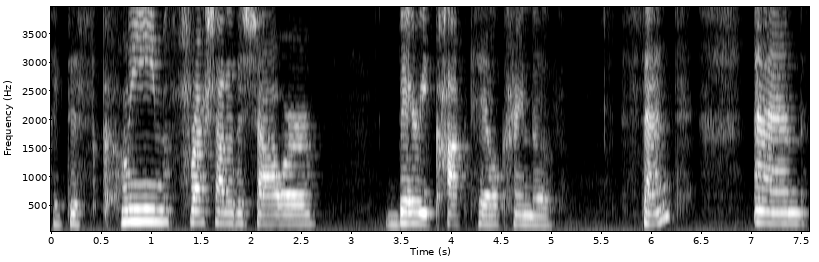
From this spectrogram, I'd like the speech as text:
like this clean, fresh out of the shower, berry cocktail kind of scent. And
